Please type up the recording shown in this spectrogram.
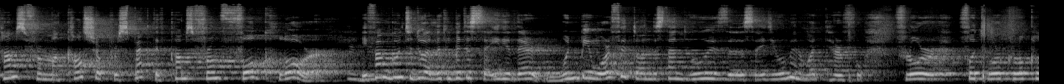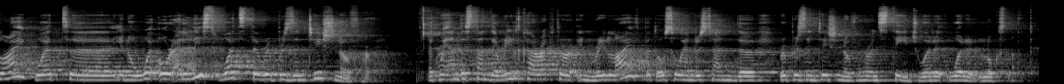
comes from a cultural perspective, comes from folklore. Mm-hmm. If I'm going to do a little bit of Saidi there, wouldn't be worth it to understand who is the Saidi woman, what her floor footwork look like, what uh, you know, what, or at least what's the representation of her. Like we understand the real character in real life, but also we understand the representation of her on stage, what it what it looks like.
